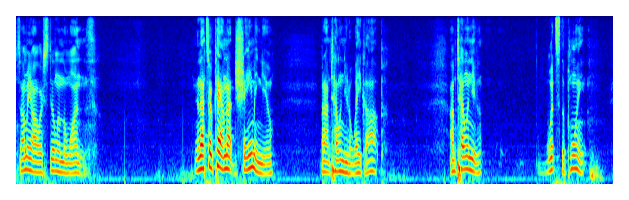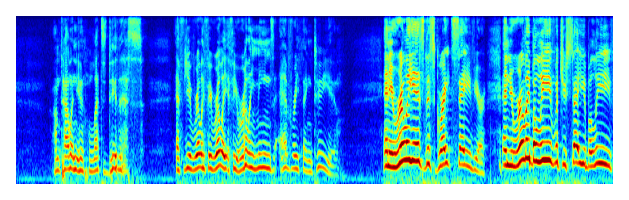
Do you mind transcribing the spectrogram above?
Some of y'all are still in the ones. And that's okay. I'm not shaming you, but I'm telling you to wake up. I'm telling you, what's the point? I'm telling you, let's do this. If you really, if he really, if he really means everything to you, and he really is this great Savior, and you really believe what you say you believe,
